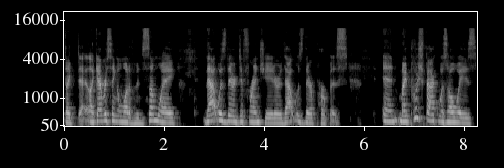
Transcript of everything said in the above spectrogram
Like like every single one of them in some way that was their differentiator that was their purpose and my pushback was always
